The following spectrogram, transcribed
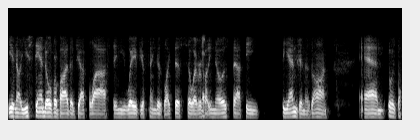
you know, you stand over by the jet blast and you wave your fingers like this so everybody yep. knows that the the engine is on. And it was the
